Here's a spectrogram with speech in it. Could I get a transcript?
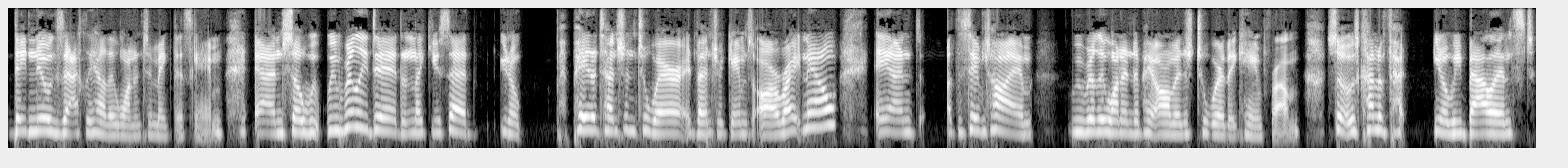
they knew exactly how they wanted to make this game. And so we, we really did and like you said, you know, paid attention to where adventure games are right now and at the same time we really wanted to pay homage to where they came from. So it was kind of you know we balanced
